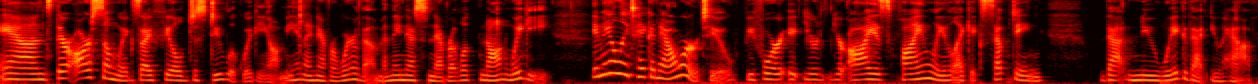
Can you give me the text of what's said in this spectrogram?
And there are some wigs I feel just do look wiggy on me and I never wear them and they just never look non-wiggy. It may only take an hour or two before it, your your eye is finally like accepting that new wig that you have.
